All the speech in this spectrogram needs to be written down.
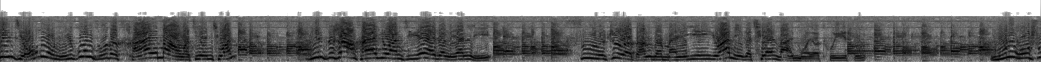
饮酒母女公子的才貌啊健全，因此上才愿结着连理。似这等的美姻缘，你可千万莫要推辞。刘母说：“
